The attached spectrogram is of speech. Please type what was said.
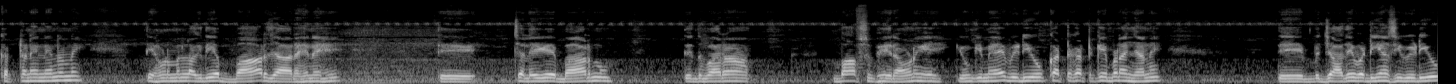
ਕੱਟਣੇ ਨੇ ਇਹਨਾਂ ਨੇ ਤੇ ਹੁਣ ਮੈਨੂੰ ਲੱਗਦੀ ਹੈ ਬਾਹਰ ਜਾ ਰਹੇ ਨੇ ਇਹ ਤੇ ਚਲੇ ਗਏ ਬਾਹਰ ਨੂੰ। ਤੇ ਦੁਬਾਰਾ ਵਾਪਸ ਫੇਰ ਆਉਣਗੇ, ਕਿਉਂਕਿ ਮੈਂ ਇਹ ਵੀਡੀਓ ਕੱਟ-ਕੱਟ ਕੇ ਬਣਾਈਆਂ ਨੇ ਤੇ ਜ਼ਿਆਦਾ ਵੱਡੀਆਂ ਸੀ ਵੀਡੀਓ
